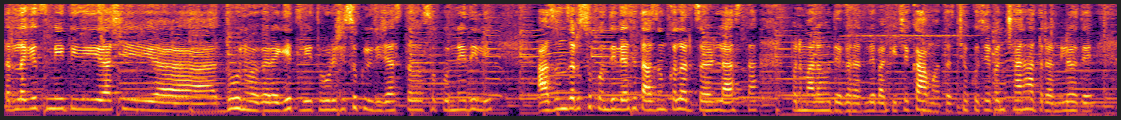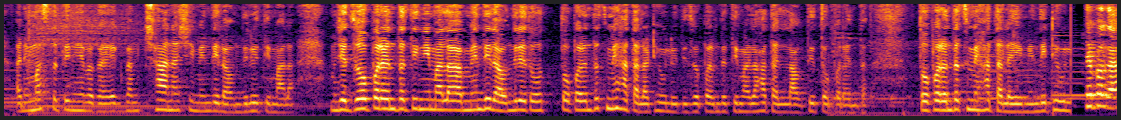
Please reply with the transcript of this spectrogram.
तर लगेच मी ती अशी अं, धुवून वगैरे घेतली थोडीशी सुकली होती जास्त सुकून नाही दिली. अजून जर सुकून दिली असती तर अजून कलर चढला असता. पण मला होते घरातले बाकीचे काम तर छकूचे पण छान हात रंगले होते. आणि मस्त तिने बघा एकदम छान अशी मेहंदी लावून दिली होती मला. म्हणजे जोपर्यंत तिने मला मेहंदी लावून दिली तो तोपर्यंतच मी हाताला ठेवली होती. जोपर्यंत ती मला हाताला लावती तोपर्यंत. तोपर्यंतच मी हाताला ही मेहंदी ठेवली. हे बघा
